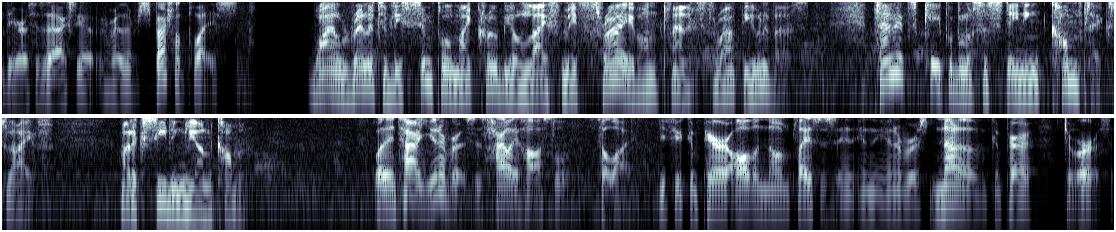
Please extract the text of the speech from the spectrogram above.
The Earth is actually a rather special place. While relatively simple microbial life may thrive on planets throughout the universe, planets capable of sustaining complex life are exceedingly uncommon. Well, the entire universe is highly hostile to life. If you compare all the known places in, in the universe, none of them compare to Earth.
